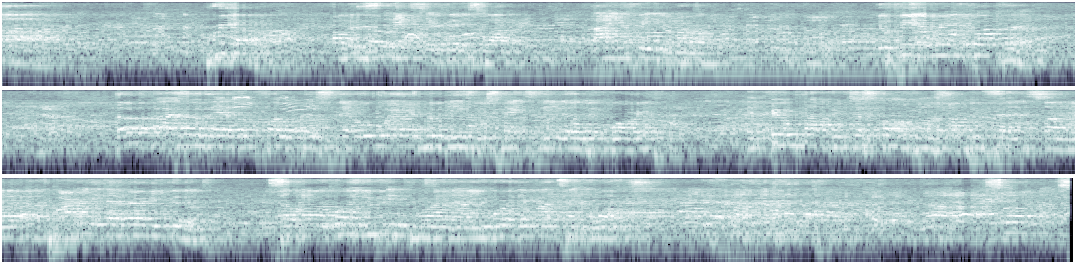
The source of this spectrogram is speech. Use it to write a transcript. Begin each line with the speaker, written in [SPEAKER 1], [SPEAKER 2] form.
[SPEAKER 1] Uh, Rio, I'm gonna sit next to your face, why? How you feeling, bro? You're feeling really confident. Those guys over there look focused, they're all wearing hoodies, which makes me a little bit worried. It feels like we've just gone from a shopping centre somewhere, but apparently they're very good. So uh, what are you thinking right now? You worried they might take a watch?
